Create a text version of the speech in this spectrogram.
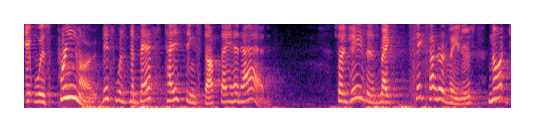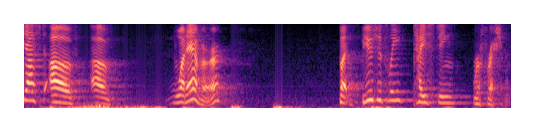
It was primo. This was the best tasting stuff they had had. So Jesus makes 600 liters, not just of, of whatever, but beautifully tasting refreshment.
